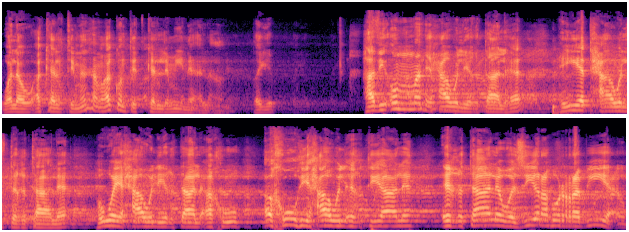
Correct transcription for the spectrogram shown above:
ولو أكلت منها ما كنت تكلميني الآن. طيب. هذه أمه يحاول يغتالها. هي تحاول تغتاله. هو يحاول يغتال أخوه. أخوه يحاول اغتياله. اغتال وزيره الربيع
